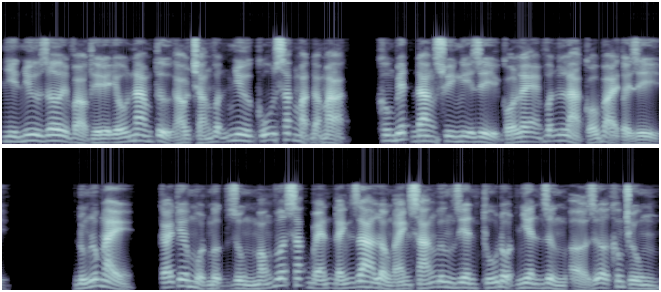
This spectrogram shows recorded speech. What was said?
nhìn như rơi vào thế yếu nam tử áo trắng vẫn như cũ sắc mặt đạm mạc, không biết đang suy nghĩ gì có lẽ vẫn là có bài tời gì. Đúng lúc này, cái kia một mực dùng móng vuốt sắc bén đánh ra lồng ánh sáng ưng diên thú đột nhiên dừng ở giữa không trung,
